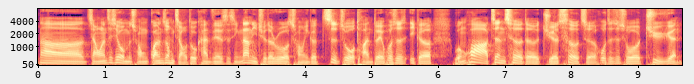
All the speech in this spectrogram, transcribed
那讲完这些，我们从观众角度看这件事情，那你觉得如果从一个制作团队或是一个文化政策的决策者，或者是说剧院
